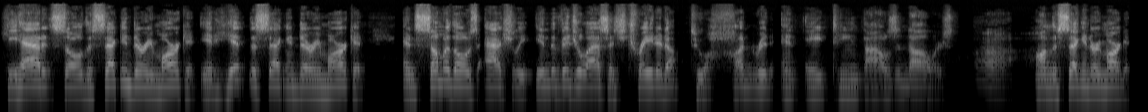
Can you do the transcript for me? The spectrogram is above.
he had it so the secondary market, it hit the secondary market. And some of those actually individual assets traded up to $118,000 Ah, on the secondary market.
